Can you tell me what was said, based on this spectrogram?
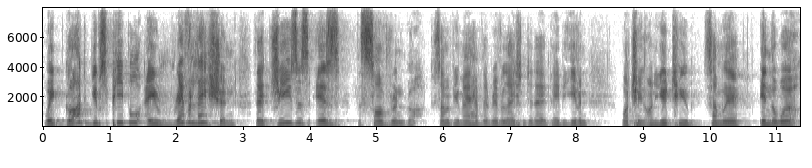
where God gives people a revelation that Jesus is the sovereign God. Some of you may have that revelation today, maybe even watching on YouTube somewhere in the world.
